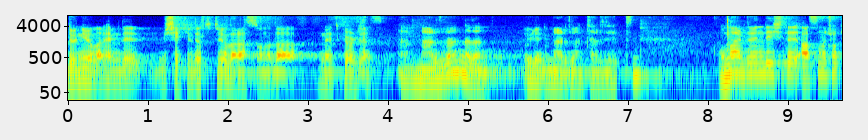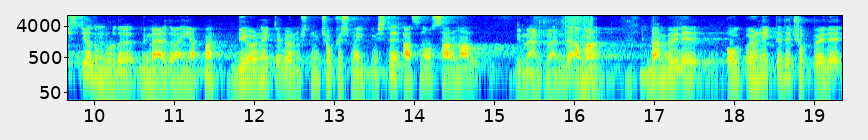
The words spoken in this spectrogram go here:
dönüyorlar hem de bir şekilde tutuyorlar. Az sonra daha net göreceğiz. Yani merdiven neden öyle bir merdiven tercih ettin? O merdiveni de işte aslında çok istiyordum burada bir merdiven yapmak. Bir örnekte görmüştüm. Çok hoşuma gitmişti. Aslında o sarmal bir merdivendi ama ben böyle o örnekte de çok böyle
